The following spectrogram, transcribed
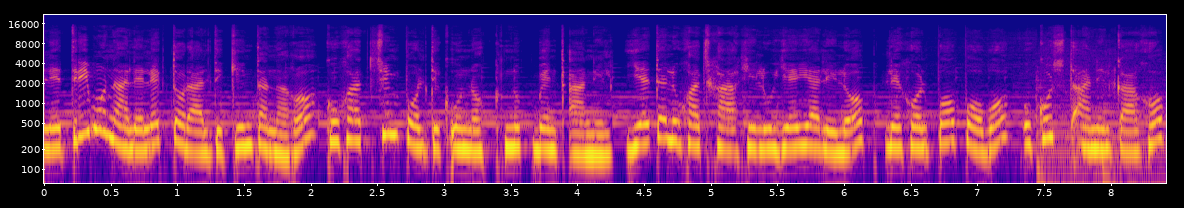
Le Tribunal Electoral de Quintana Roo, kuhatsin poltik unok nuk bent anil, yete luhach hajil alilop, le holpo pobo, ukust anil kahop,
